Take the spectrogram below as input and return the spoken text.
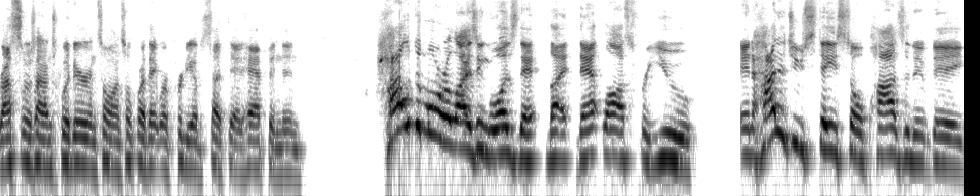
wrestlers on Twitter and so on and so forth that were pretty upset that happened. And how demoralizing was that that, that loss for you and how did you stay so positive to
